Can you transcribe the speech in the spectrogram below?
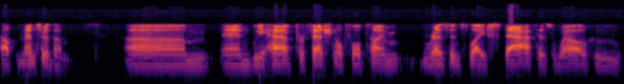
Help mentor them. Um, and we have professional full time residence life staff as well who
